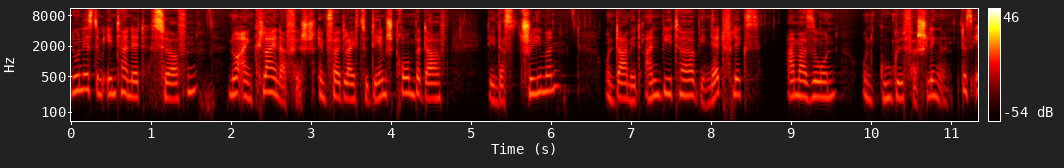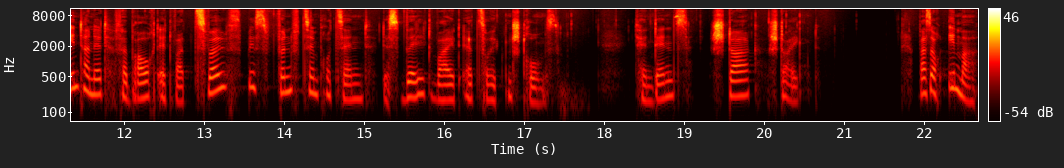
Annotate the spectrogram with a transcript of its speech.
Nun ist im Internet Surfen nur ein kleiner Fisch im Vergleich zu dem Strombedarf, den das Streamen und damit Anbieter wie Netflix, Amazon und Google verschlingen. Das Internet verbraucht etwa 12 bis 15 Prozent des weltweit erzeugten Stroms. Tendenz stark steigend. Was auch immer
